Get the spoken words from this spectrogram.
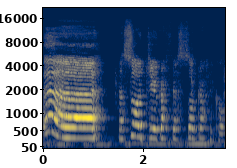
Uh, that's so geographic. That's so graphical.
